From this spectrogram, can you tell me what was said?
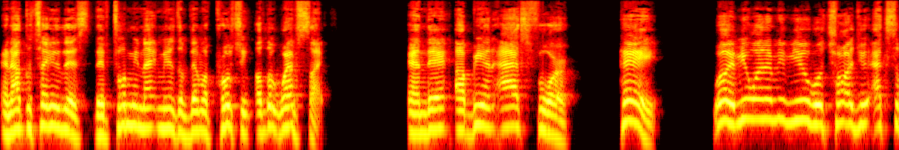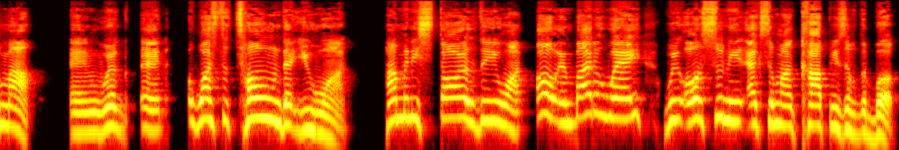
And I could tell you this they've told me nightmares of them approaching other websites and they are being asked for, hey, well, if you want a review, we'll charge you X amount. And we're, and what's the tone that you want? How many stars do you want? Oh, and by the way, we also need X amount copies of the book,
